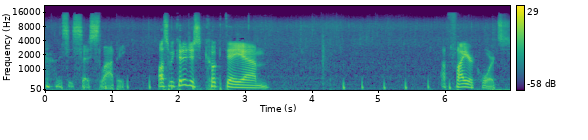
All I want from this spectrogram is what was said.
this is so sloppy. Also, we could have just cooked a, um... A fire quartz.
